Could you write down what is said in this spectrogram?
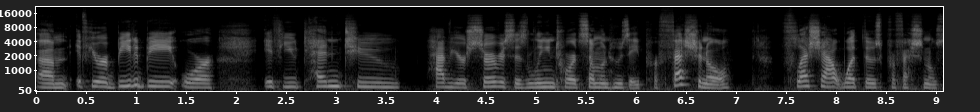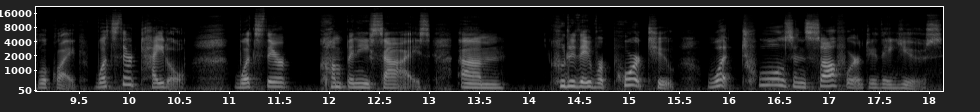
Um, if you're a B2B or if you tend to have your services lean towards someone who's a professional, flesh out what those professionals look like. What's their title? What's their company size? Um, who do they report to? What tools and software do they use?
